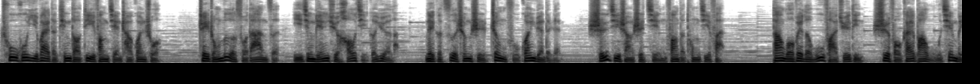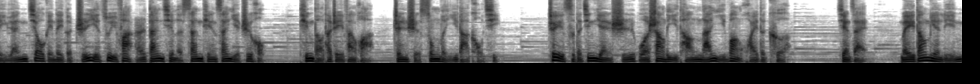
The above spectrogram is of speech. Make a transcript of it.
出乎意外地听到地方检察官说。这种勒索的案子已经连续好几个月了。那个自称是政府官员的人，实际上是警方的通缉犯。当我为了无法决定是否该把五千美元交给那个职业罪犯而担心了三天三夜之后，听到他这番话，真是松了一大口气。这次的经验使我上了一堂难以忘怀的课。现在，每当面临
